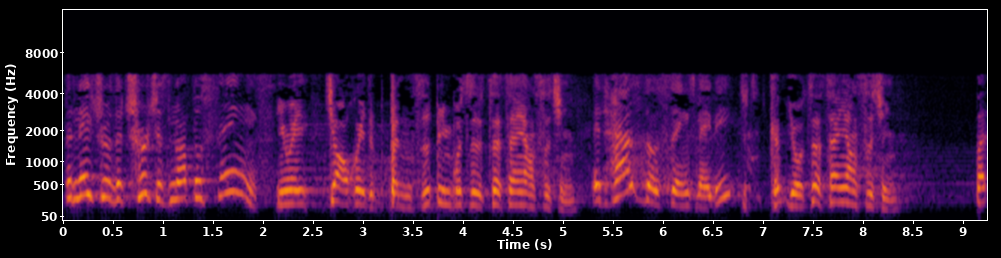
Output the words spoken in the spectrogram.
the nature of the church is not those things. 因为教会的本质并不是这三样事情， It has those things, maybe, 可有这三样事情， but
